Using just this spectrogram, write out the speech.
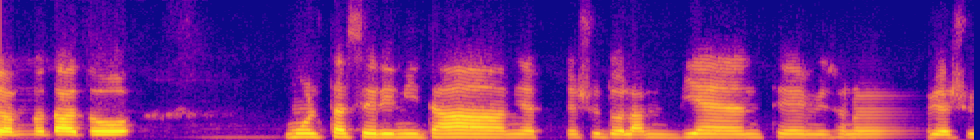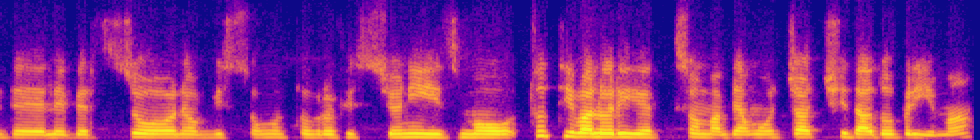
ho notato molta serenità, mi è piaciuto l'ambiente, mi sono piaciute le persone, ho visto molto professionismo, tutti i valori che insomma abbiamo già citato prima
